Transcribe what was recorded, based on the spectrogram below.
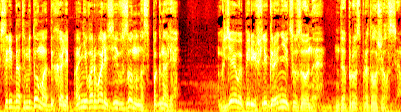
с ребятами дома отдыхали, они ворвались и в зону нас погнали». «Где вы перешли границу зоны?» Допрос продолжался.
